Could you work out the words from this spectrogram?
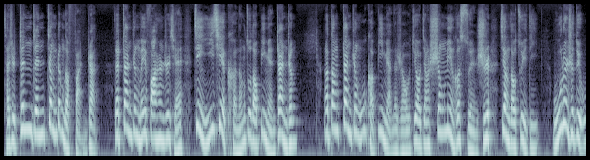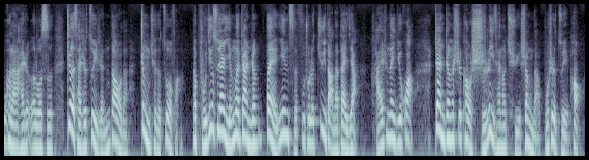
才是真真正正的反战。在战争没发生之前，尽一切可能做到避免战争。那当战争无可避免的时候，就要将生命和损失降到最低。无论是对乌克兰还是俄罗斯，这才是最人道的正确的做法。那普京虽然赢了战争，但也因此付出了巨大的代价。还是那句话，战争是靠实力才能取胜的，不是嘴炮。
